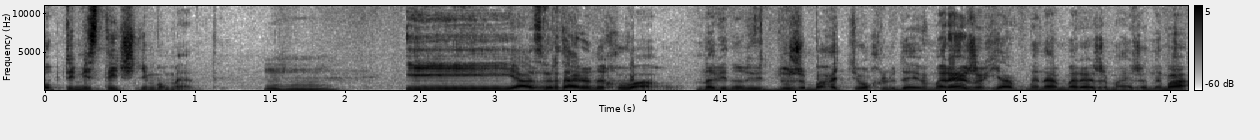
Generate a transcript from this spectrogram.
оптимістичні моменти. Угу. І я звертаю на них увагу. На відміну від дуже багатьох людей в мережах, я, мене в мережі майже нема,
